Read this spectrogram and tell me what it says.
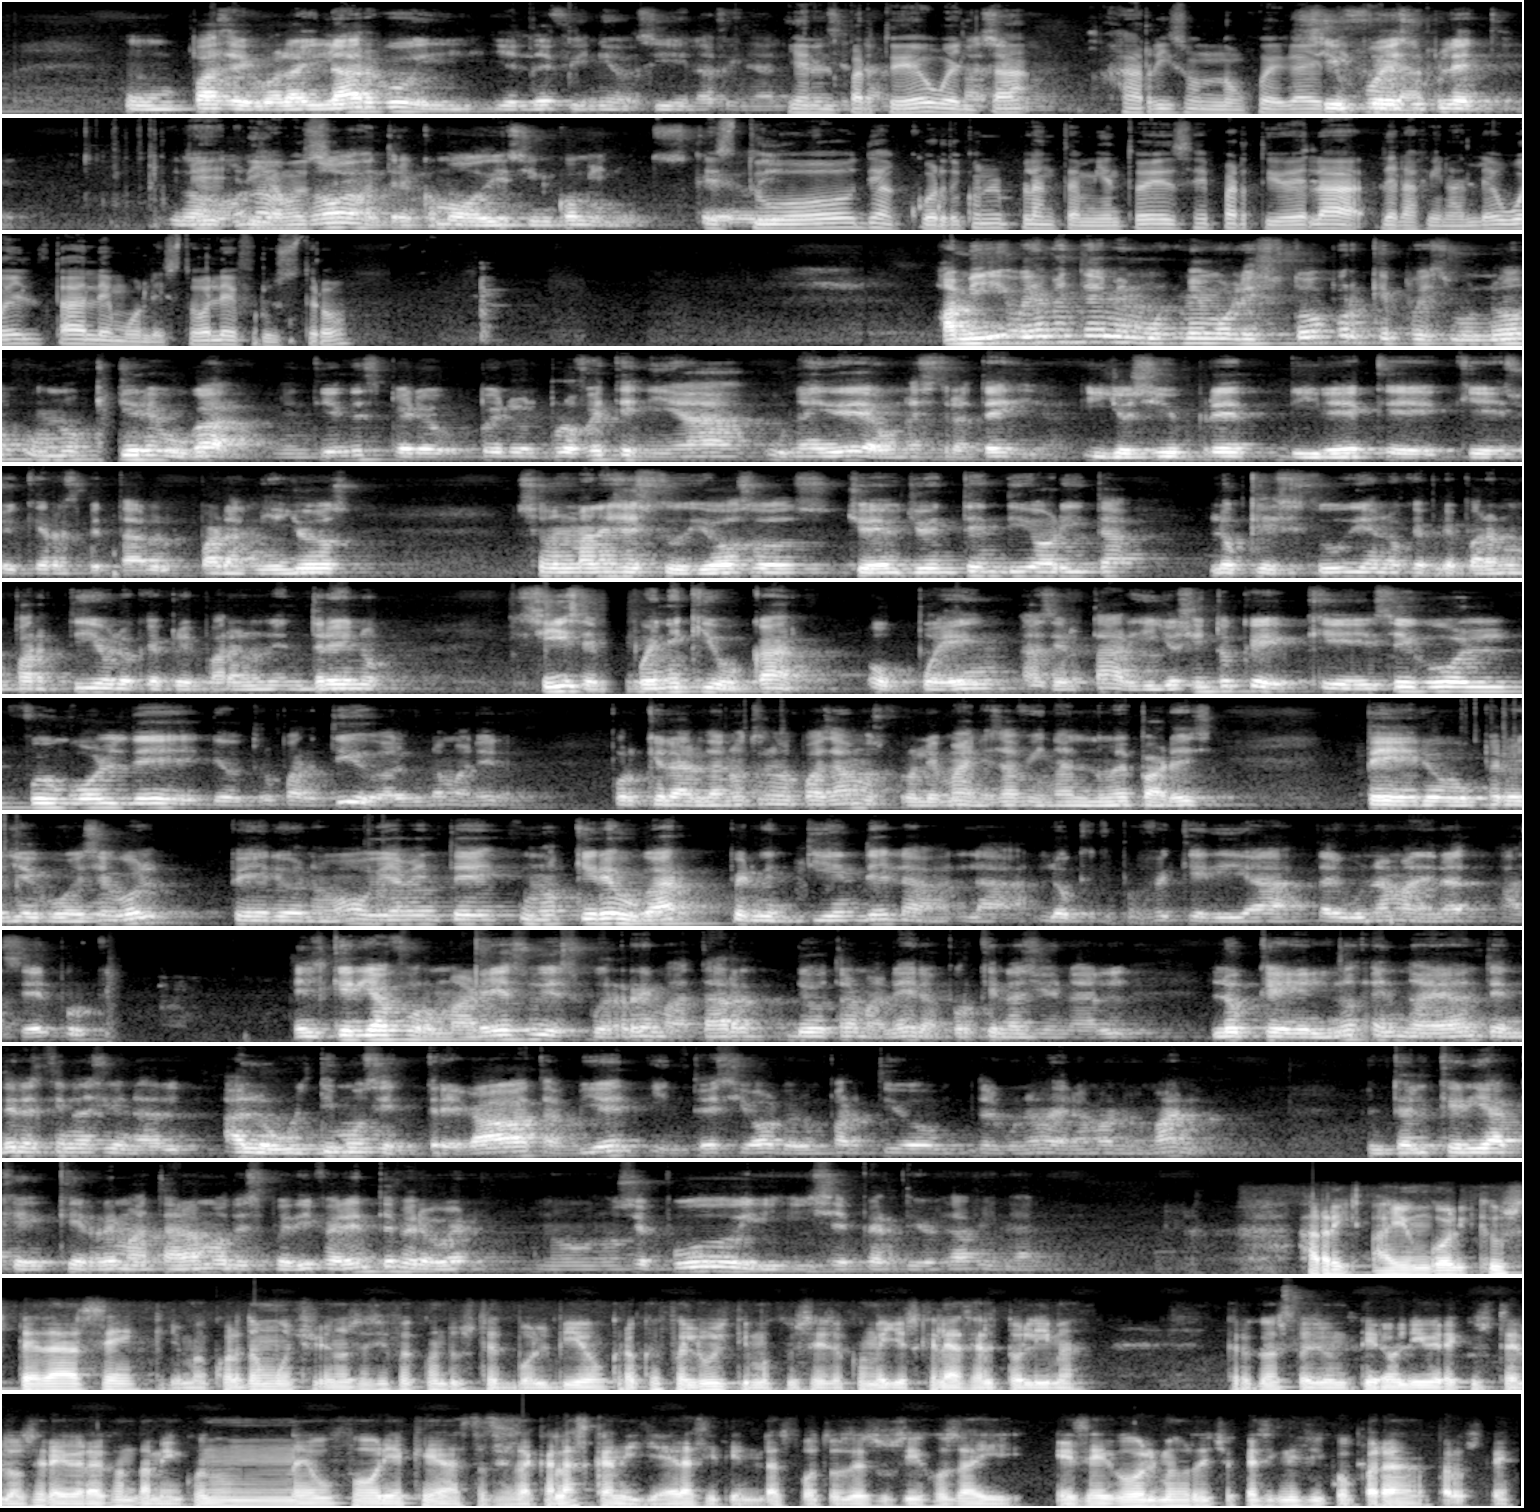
un pase gol ahí largo y, y, él definió, sí, en la final. Y en el partido de vuelta, Harrison no juega de Sí, fue suplente. No, eh, digamos, no, entré como 15 minutos. ¿Estuvo de acuerdo con el planteamiento de ese partido de la, de la final de vuelta? ¿Le molestó, le frustró? A mí obviamente me, me, molestó porque pues uno, uno quiere jugar, ¿me entiendes? Pero, pero el profe tenía una idea, una estrategia y yo siempre diré que, que eso hay que respetarlo. Para mí ellos son manes estudiosos, yo, yo entendí ahorita lo que estudian, lo que preparan un partido, lo que preparan un entreno. Sí, se pueden equivocar o pueden acertar y yo siento que, que ese gol fue un gol de, de otro partido de alguna manera porque la verdad nosotros no pasamos problemas en esa final, no me parece. Pero, pero llegó ese gol, pero no, obviamente uno quiere jugar, pero entiende la, la, lo que el profe quería de alguna manera hacer, porque él quería formar eso y después rematar de otra manera, porque Nacional, lo que él no, él no debe entender es que Nacional a lo último se entregaba también y entonces iba a volver un partido de alguna manera mano a mano. Entonces él quería que, que rematáramos después diferente, pero bueno, se pudo y, se perdió esa final. Harry, hay un gol que usted hace, que yo me acuerdo mucho, yo no sé si fue cuando usted volvió, creo que fue el último que usted hizo con ellos que le hace al Tolima. Creo que después de un tiro libre que usted lo celebra con, también con una euforia que hasta se saca las canilleras y tiene las fotos de sus hijos ahí. Ese gol, mejor dicho, ¿qué significó para, para usted?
